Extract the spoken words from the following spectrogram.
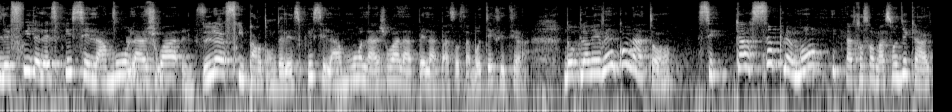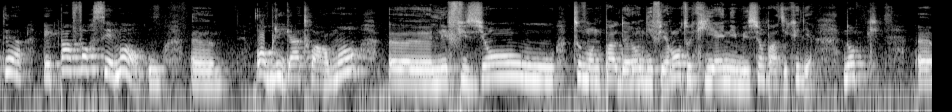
le fruit de l'esprit, c'est l'amour, la joie. Le fruit, pardon, de l'esprit, c'est l'amour, la joie, la paix, la patience, la beauté, etc. Donc, le réveil qu'on attend, c'est simplement la transformation du caractère et pas forcément ou euh, obligatoirement euh, les fusions où tout le monde parle de langues différentes ou qu'il y a une émission particulière. Donc, euh,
